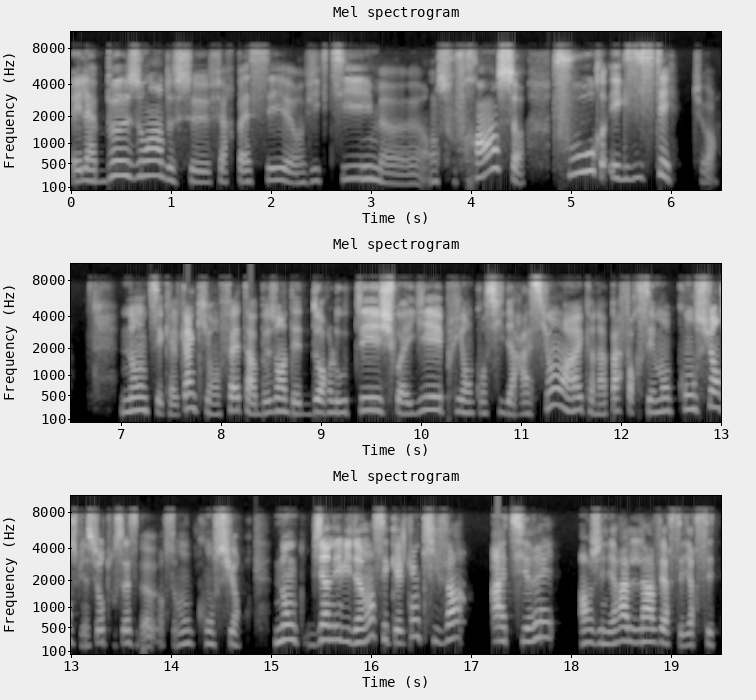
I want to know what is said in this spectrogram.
Il a besoin de se faire passer en victime, en souffrance pour exister, tu vois. Donc, c'est quelqu'un qui, en fait, a besoin d'être dorloté, choyé, pris en considération, hein, qui n'en a pas forcément conscience. Bien sûr, tout ça, c'est pas forcément conscient. Donc, bien évidemment, c'est quelqu'un qui va attirer en général l'inverse, c'est-à-dire cette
